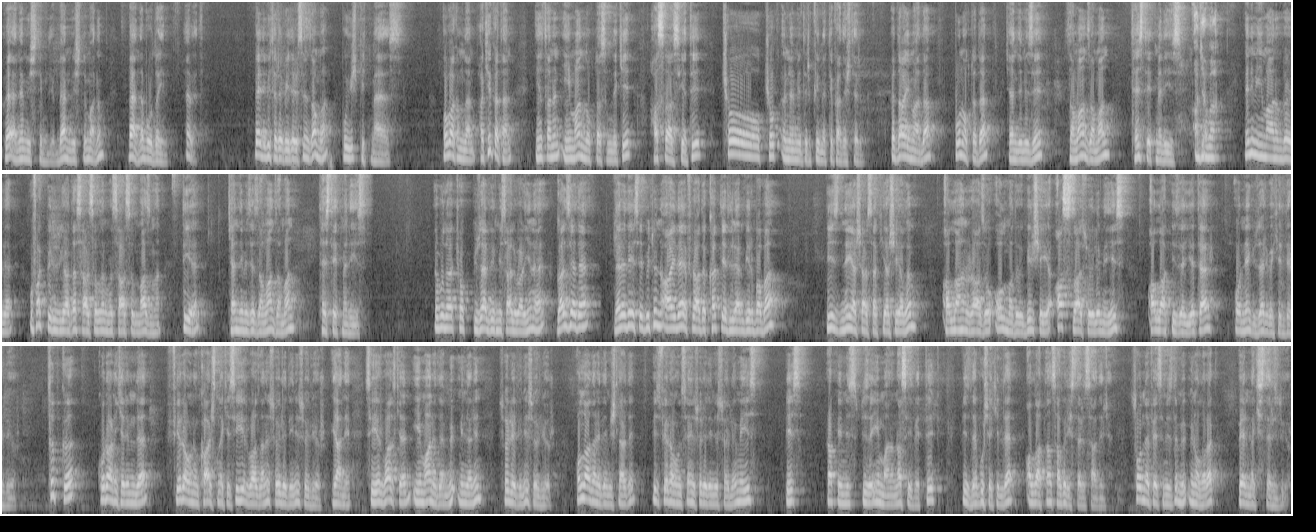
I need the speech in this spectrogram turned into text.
Ve ene Müslim diyor. Ben Müslümanım, ben de buradayım. Evet. Beni bitirebilirsiniz ama bu iş bitmez. O bakımdan hakikaten insanın iman noktasındaki hassasiyeti çok çok önemlidir kıymetli kardeşlerim. Ve daima da bu noktada kendimizi zaman zaman test etmeliyiz. Acaba benim imanım böyle ufak bir rüzgarda sarsılır mı sarsılmaz mı diye kendimizi zaman zaman test etmeliyiz. Ve bu da çok güzel bir misal var yine. Gazze'de neredeyse bütün aile efradı katledilen bir baba biz ne yaşarsak yaşayalım Allah'ın razı olmadığı bir şeyi asla söylemeyiz. Allah bize yeter. O ne güzel vekildir diyor. Tıpkı Kur'an-ı Kerim'de Firavun'un karşısındaki sihirbazların söylediğini söylüyor. Yani sihirbazken iman eden müminlerin söylediğini söylüyor. Onlar da ne demişlerdi? Biz Firavun'un senin söylediğini söylemeyiz. Biz Rabbimiz bize imanı nasip etti. Biz de bu şekilde Allah'tan sabır isteriz sadece. Son nefesimizde mümin olarak vermek isteriz diyor.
